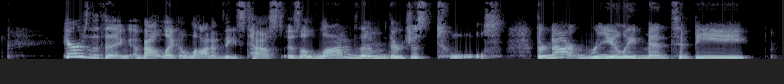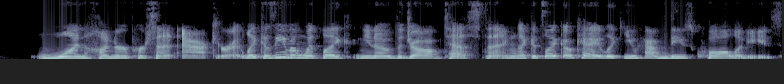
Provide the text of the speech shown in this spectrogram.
here's the thing about like a lot of these tests is a lot of them they're just tools. They're not really meant to be 100% accurate. Like, because even with, like, you know, the job test thing, like, it's like, okay, like, you have these qualities.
